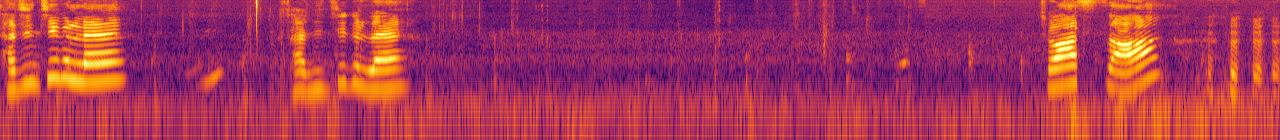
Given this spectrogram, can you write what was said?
사진 찍을래? 사진 찍을래? 좋았어.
